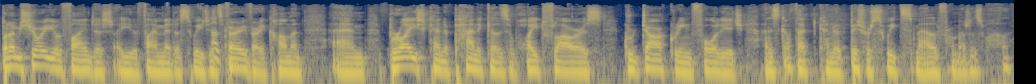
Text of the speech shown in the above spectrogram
But I'm sure you'll find it. You'll find meadowsweet. It's okay. very, very common. Um, bright kind of panicles of white flowers, dark green foliage, and it's got that kind of bittersweet smell from it as well.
